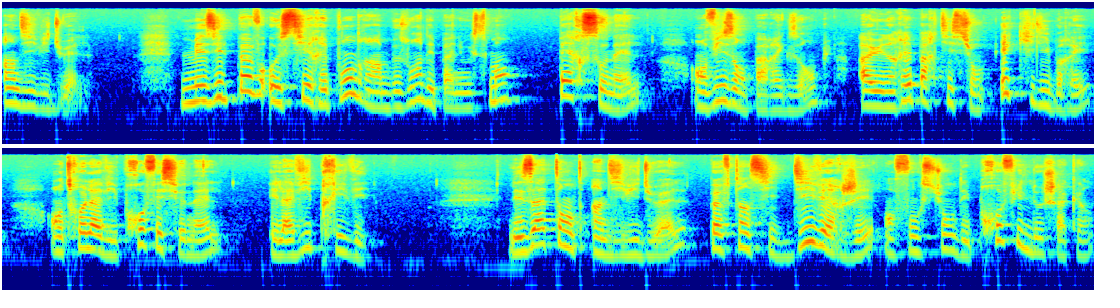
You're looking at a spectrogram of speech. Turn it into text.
individuel. Mais ils peuvent aussi répondre à un besoin d'épanouissement personnel en visant par exemple à une répartition équilibrée entre la vie professionnelle et la vie privée. Les attentes individuelles peuvent ainsi diverger en fonction des profils de chacun,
